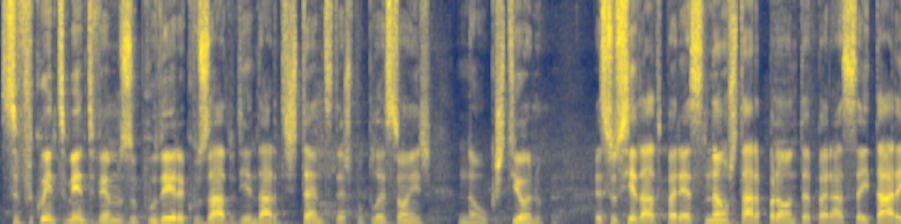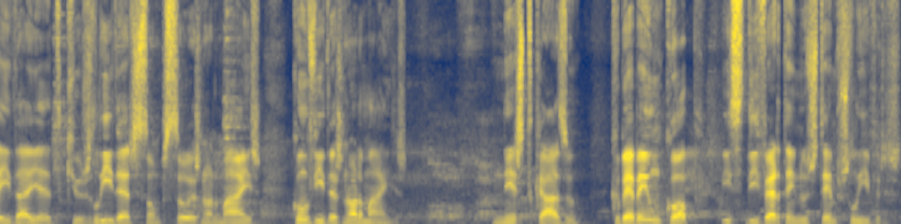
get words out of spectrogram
Se frequentemente vemos o poder acusado de andar distante das populações, não o questiono, a sociedade parece não estar pronta para aceitar a ideia de que os líderes são pessoas normais, com vidas normais neste caso, que bebem um copo e se divertem nos tempos livres.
